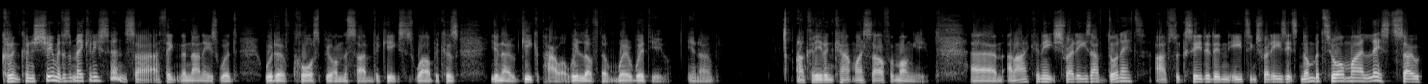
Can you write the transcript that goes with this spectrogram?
couldn't consume? It doesn't make any sense. I, I think the nannies would would of course be on the side of the geeks as well because you know geek power. We love them. We're with you. You know. I could even count myself among you. Um, and I can eat shreddies. I've done it. I've succeeded in eating shreddies. It's number two on my list. So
